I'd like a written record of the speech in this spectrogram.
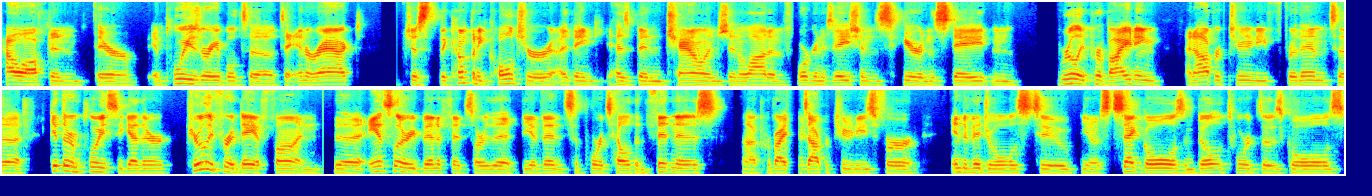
how often their employees are able to, to interact. Just the company culture, I think, has been challenged in a lot of organizations here in the state and really providing an opportunity for them to get their employees together purely for a day of fun. The ancillary benefits are that the event supports health and fitness, uh, provides opportunities for individuals to you know set goals and build towards those goals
